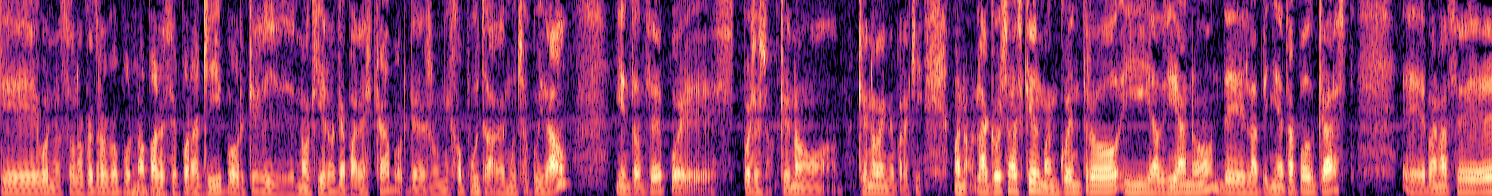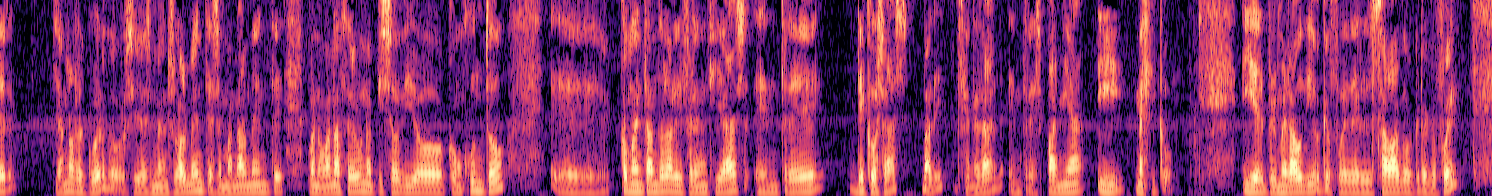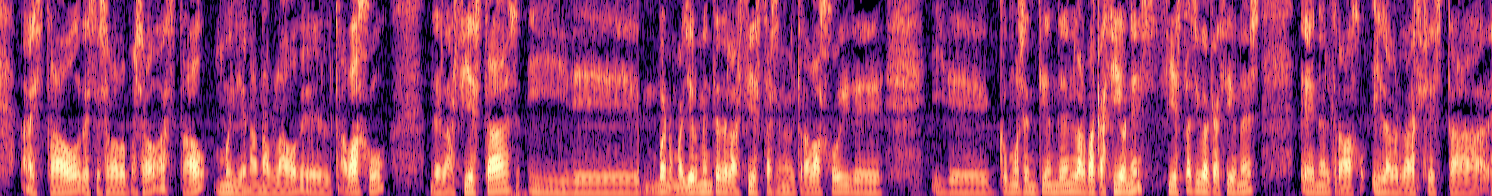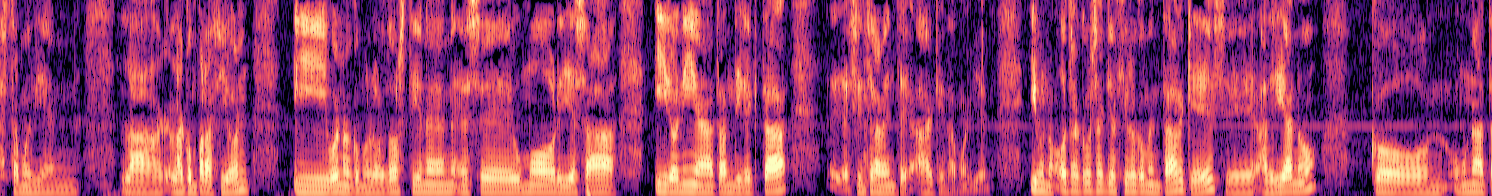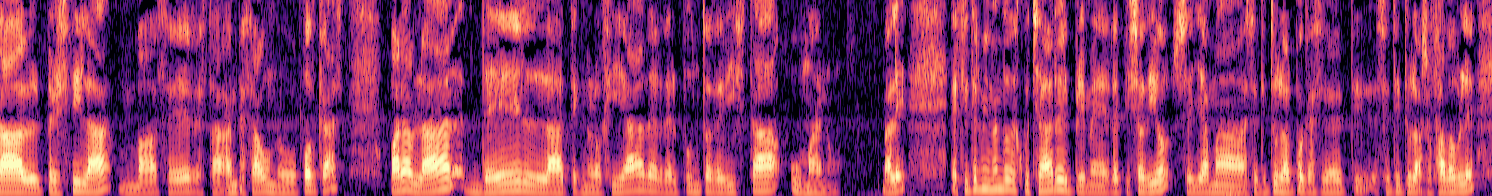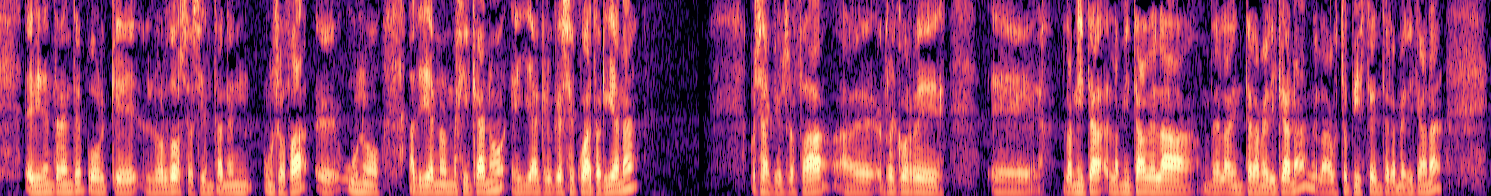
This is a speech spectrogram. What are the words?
que bueno, el Zolocotroco pues no aparece por aquí porque no quiero que aparezca, porque es un hijo puta de mucho cuidado, y entonces pues, pues eso, que no, que no venga por aquí. Bueno, la cosa es que el Mancuentro y Adriano de la Piñata Podcast eh, van a hacer ya no recuerdo si es mensualmente, semanalmente, bueno, van a hacer un episodio conjunto eh, comentando las diferencias entre de cosas, ¿vale? En general, entre España y México. Y el primer audio, que fue del sábado, creo que fue, ha estado, de este sábado pasado, ha estado muy bien. Han hablado del trabajo, de las fiestas y de, bueno, mayormente de las fiestas en el trabajo y de, y de cómo se entienden las vacaciones, fiestas y vacaciones en el trabajo. Y la verdad es que está, está muy bien la, la comparación. Y bueno, como los dos tienen ese humor y esa ironía tan directa, sinceramente ha quedado muy bien. Y bueno, otra cosa que os quiero comentar que es eh, Adriano con una tal Priscila va a hacer, está, ha empezado un nuevo podcast para hablar de la tecnología desde el punto de vista humano. ¿Vale? Estoy terminando de escuchar el primer episodio, se llama, se titula el podcast, se, titula Sofá Doble, evidentemente porque los dos se sientan en un sofá, eh, uno Adriano es mexicano, ella creo que es ecuatoriana, o sea que el sofá eh, recorre eh, la mitad, la mitad de, la, de la interamericana, de la autopista interamericana.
